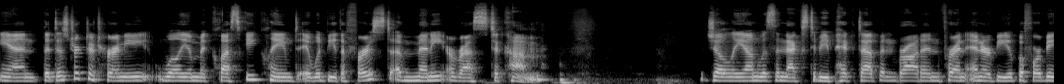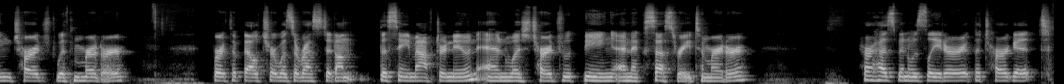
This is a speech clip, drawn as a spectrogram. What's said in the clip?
and the district attorney, William McCluskey, claimed it would be the first of many arrests to come. Joe Leone was the next to be picked up and brought in for an interview before being charged with murder. Bertha Belcher was arrested on the same afternoon and was charged with being an accessory to murder. Her husband was later the target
